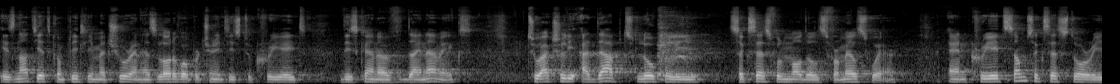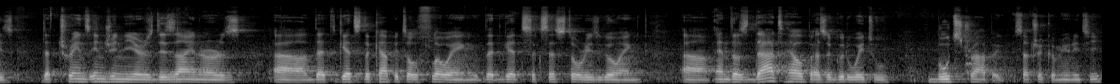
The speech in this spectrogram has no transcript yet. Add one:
is not yet completely mature and has a lot of opportunities to create these kind of dynamics to actually adapt locally successful models from elsewhere and create some success stories that trains engineers, designers, uh, that gets the capital flowing, that gets success stories going. Uh, and does that help as a good way to bootstrap a, such a community?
